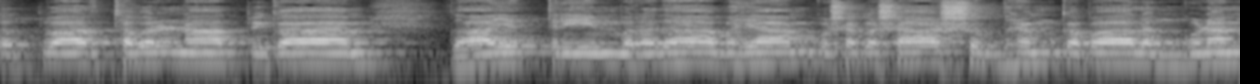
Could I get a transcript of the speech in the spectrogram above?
तत्त्वार्थवर्णात्मिकाम् गायत्रीं वरदाभयां कुशकषाः शुभ्रं कपालं गुणं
